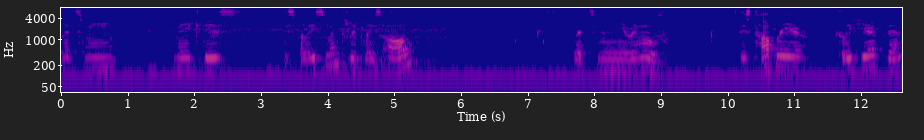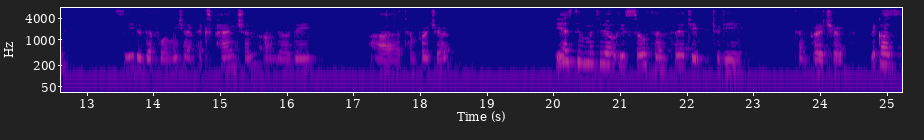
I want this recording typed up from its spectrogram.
Let me make this displacement replace all let me remove this top layer. Click here then see the deformation and expansion under the uh, temperature. The steel material is so sensitive to the temperature because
